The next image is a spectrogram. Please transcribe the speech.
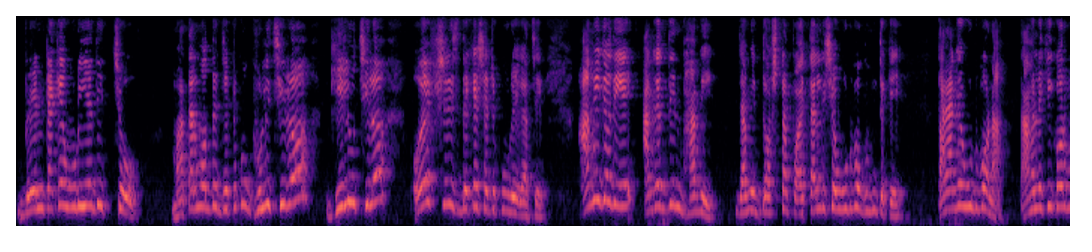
ব্রেনটাকে উড়িয়ে দিচ্ছ। মাথার মধ্যে যেটুকু ঘুলি ছিল, ঘিলু ছিল ওয়েব সিরিজ দেখে সেটুকু উড়ে গেছে। আমি যদি আগের দিন ভাবি যে আমি দশটা পঁয়তাল্লিশে উঠবো ঘুম থেকে, তার আগে উঠবো না, তাহলে কি করব?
